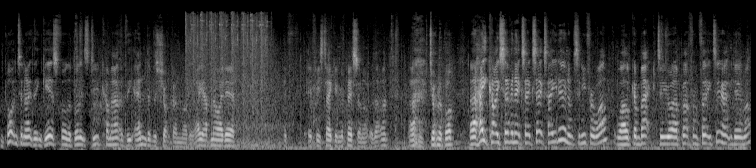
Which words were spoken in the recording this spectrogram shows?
Important to note that in Gears 4 the bullets do come out of the end of the shotgun model. I have no idea if, he's taking the piss or not with that one. Uh, John and Bob. Uh, hey Kai7XXX, how you doing? I haven't seen you for a while. Welcome back to uh, Platform 32. Hope you're doing well.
